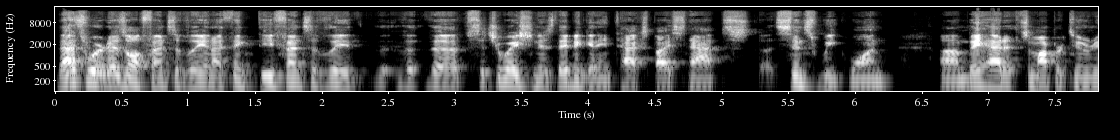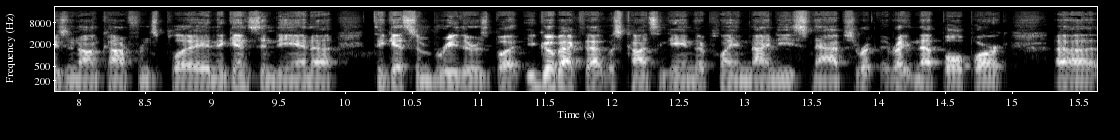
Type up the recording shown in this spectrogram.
that's where it is offensively. And I think defensively, the, the situation is they've been getting taxed by snaps since week one. Um, they had some opportunities in non-conference play and against Indiana to get some breathers, but you go back to that Wisconsin game, they're playing 90 snaps right, right in that ballpark. Uh,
